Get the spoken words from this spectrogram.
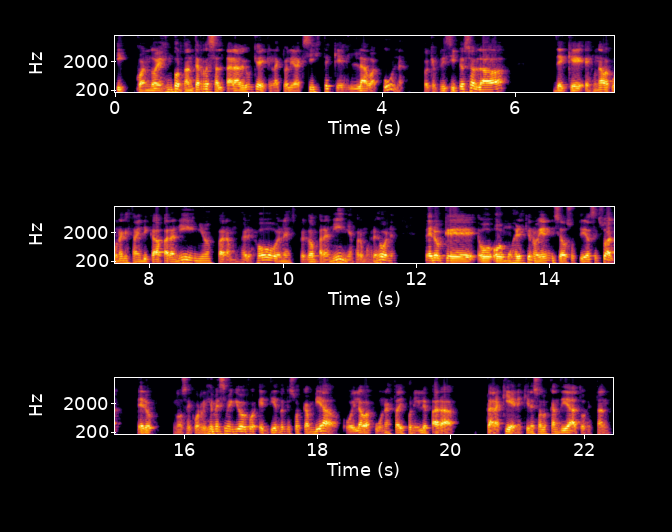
y cuando es importante resaltar algo que, en la actualidad existe, que es la vacuna, porque al principio se hablaba de que es una vacuna que está indicada para niños, para mujeres jóvenes, perdón, para niñas, para mujeres jóvenes, pero que, o, o mujeres que no habían iniciado su actividad sexual, pero no sé, corrígeme si me equivoco, entiendo que eso ha cambiado. Hoy la vacuna está disponible para ¿Para quiénes? ¿Quiénes son los candidatos? ¿Están,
